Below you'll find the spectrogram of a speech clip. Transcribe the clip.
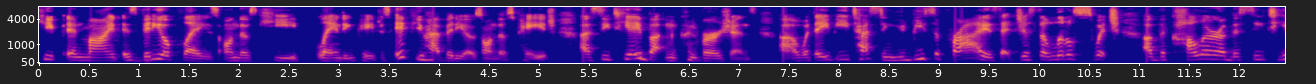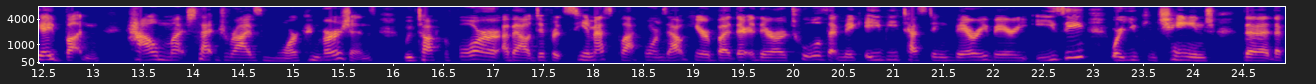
keep in mind is video plays on those key landing pages if you have videos on those page. Uh, cta button conversions uh, with a b testing you'd be surprised at just a little switch of the color of the cta button how much that drives more conversions. We've talked before about different CMS platforms out here, but there, there are tools that make A B testing very, very easy where you can change the, the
